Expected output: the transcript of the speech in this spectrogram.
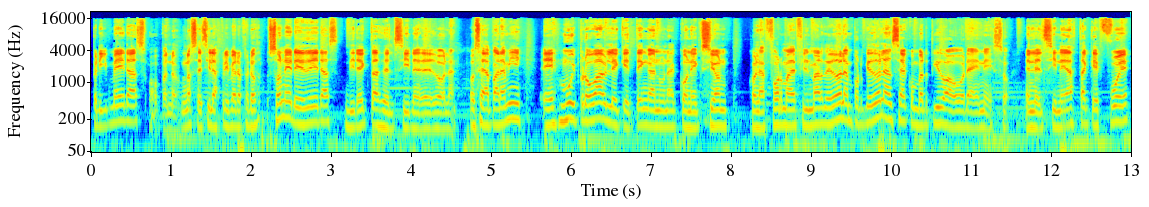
primeras, o bueno, no sé si las primeras, pero son herederas directas del cine de Dolan. O sea, para mí es muy probable que tengan una conexión con la forma de filmar de Dolan, porque Dolan se ha convertido ahora en eso, en el cineasta que fue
